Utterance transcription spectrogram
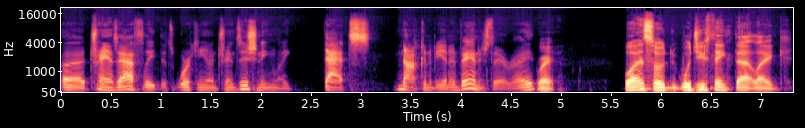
uh, trans athlete that's working on transitioning like that's not going to be an advantage there right? Right. Well, and so would you think that like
